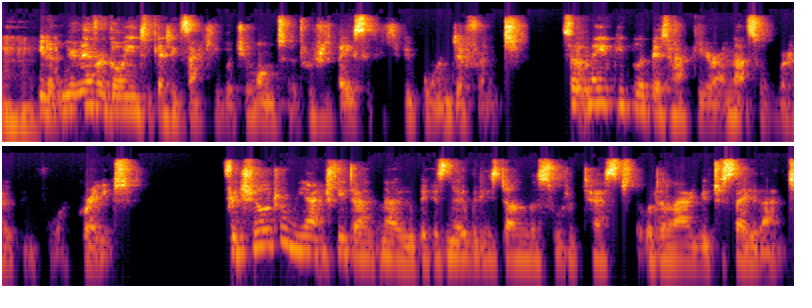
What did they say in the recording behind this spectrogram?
Mm-hmm. You know, you're never going to get exactly what you wanted, which is basically to be born different. So it made people a bit happier, and that's what we're hoping for. Great. For children, we actually don't know because nobody's done the sort of test that would allow you to say that.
